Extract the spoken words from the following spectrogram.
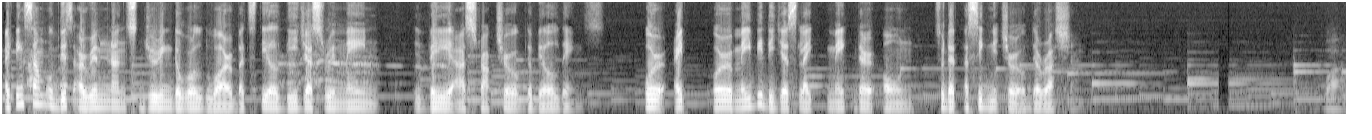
I think some of these are remnants during the World War, but still they just remain. The uh, structure of the buildings. Or I or maybe they just like make their own so that a signature of the Russian Wow.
